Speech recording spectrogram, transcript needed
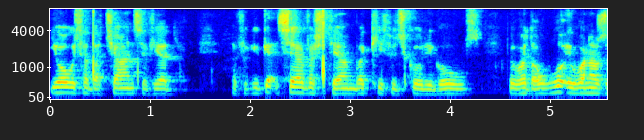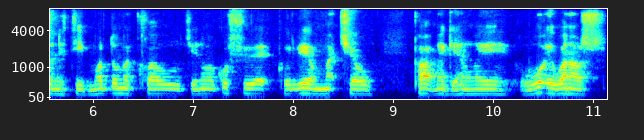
you always had a chance if you had, if you could get service to him, Keith would score the goals. But we had a lot of winners in the team. Murdo McLeod, you know, go through it. Graham Mitchell, Pat McGinlay, a lot of winners.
